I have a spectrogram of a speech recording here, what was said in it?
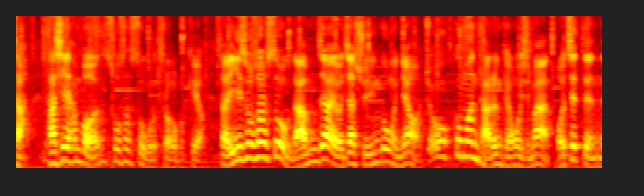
자, 다시 한번 소설 속으로 들어가 볼게요. 자, 이 소설 속 남자, 여자 주인공은요, 조금은 다른 경우지만, 어쨌든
